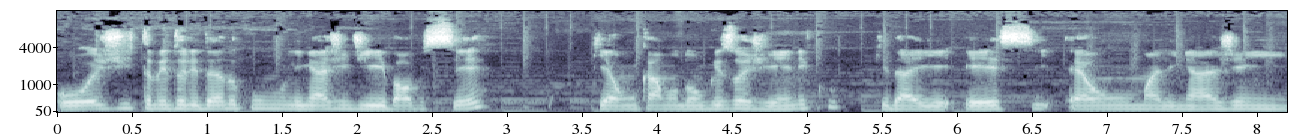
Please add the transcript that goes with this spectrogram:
hoje, também estou lidando com linhagem de Balbicê, que é um camundongo isogênico, que daí esse é uma linhagem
